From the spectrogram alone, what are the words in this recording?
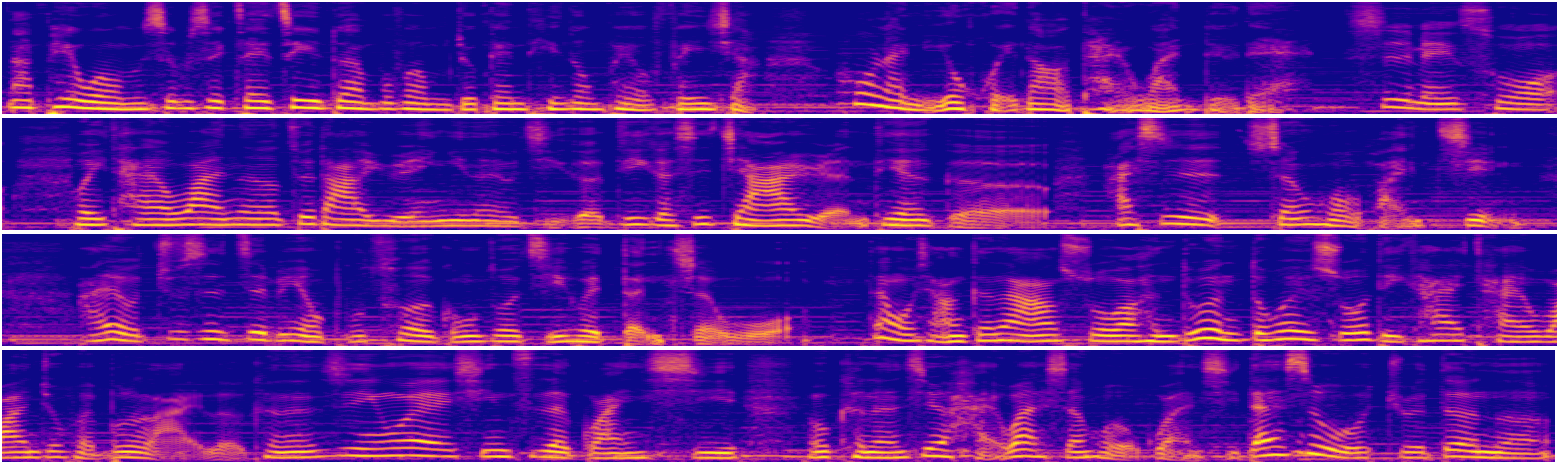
那佩文，我们是不是在这一段部分，我们就跟听众朋友分享？后来你又回到台湾，对不对？是没错，回台湾呢，最大的原因呢有几个，第一个是家人，第二个还是生活环境。还有就是这边有不错的工作机会等着我，但我想跟大家说，很多人都会说离开台湾就回不来了，可能是因为薪资的关系，有可能是因为海外生活的关系。但是我觉得呢，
